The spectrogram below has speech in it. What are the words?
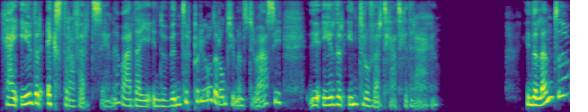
ga je eerder extravert zijn, hè, waar dat je in de winterperiode rond je menstruatie je eerder introvert gaat gedragen. In de lente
